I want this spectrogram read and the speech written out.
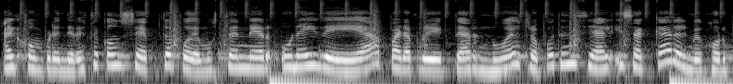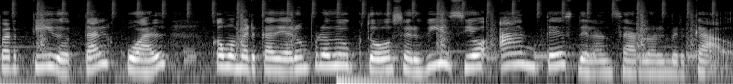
Al comprender este concepto podemos tener una idea para proyectar nuestro potencial y sacar el mejor partido, tal cual como mercadear un producto o servicio antes de lanzarlo al mercado.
